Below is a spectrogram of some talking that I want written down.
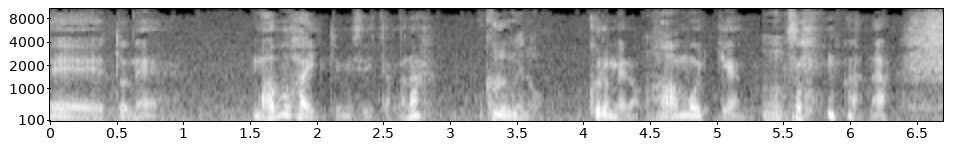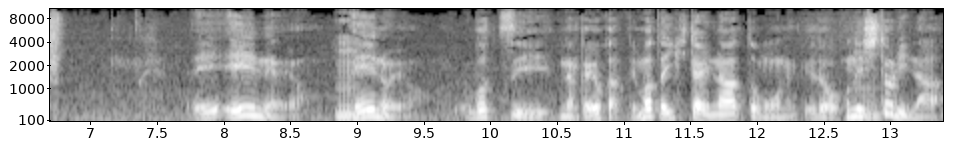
えー、っとねマブハイっていう店行ったんかな。久留米の。久留米の、はあ。あもう一軒、うん。そんななえええのよ、うん。ええのよ。ごっついなんかよかった。また行きたいなと思うねんけどほんで一人な、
